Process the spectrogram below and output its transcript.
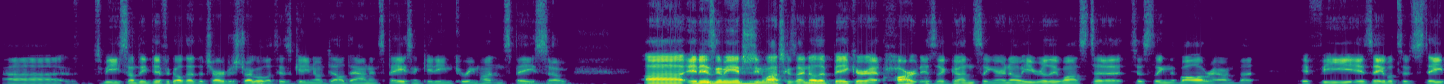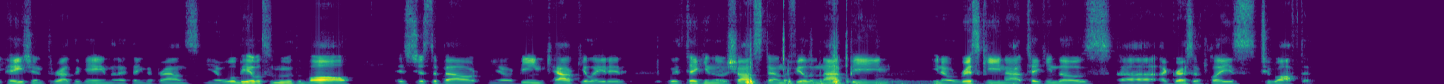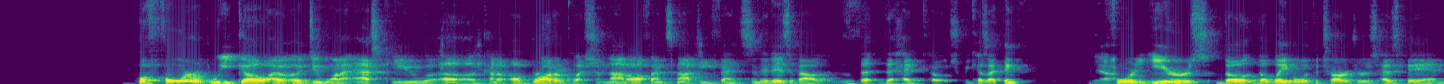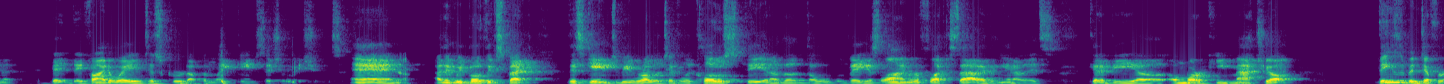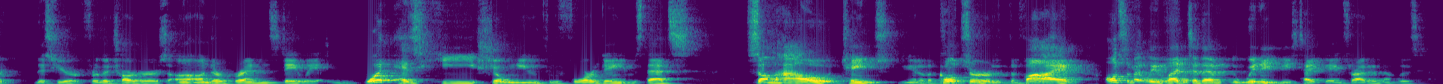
uh, to be something difficult that the Chargers struggle with is getting Odell down in space and getting Kareem Hunt in space. So uh, it is going to be interesting to watch because I know that Baker at heart is a gunslinger. I know he really wants to to sling the ball around, but if he is able to stay patient throughout the game, then I think the Browns, you know, will be able to move the ball. It's just about you know being calculated with taking those shots down the field and not being you know risky, not taking those uh, aggressive plays too often. Before we go, I, I do want to ask you a, kind of a broader question, not offense, not defense, and it is about the, the head coach because I think yeah. for years the the label with the Chargers has been they, they find a way to screw it up in late game situations, and yeah. I think we both expect this game to be relatively close. The you know the the Vegas line reflects that. I, you know it's going to be a, a marquee matchup. Things have been different this year for the Chargers uh, under Brandon Staley. What has he shown you through four games that's somehow changed, you know, the culture, the vibe, ultimately led to them winning these tight games rather than losing them?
